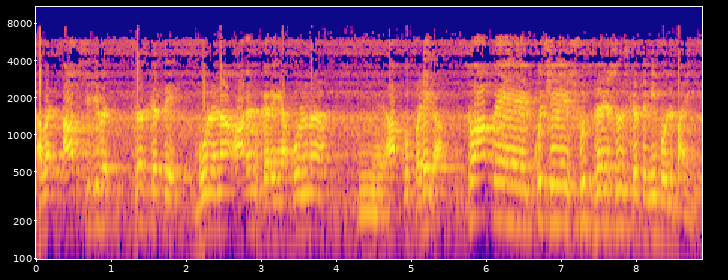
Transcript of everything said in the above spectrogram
अब आपसे जब संस्कृत बोलना आरंभ करें या बोलना आपको पड़ेगा तो आप कुछ शुद्ध संस्कृत नहीं बोल पाएँगे।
